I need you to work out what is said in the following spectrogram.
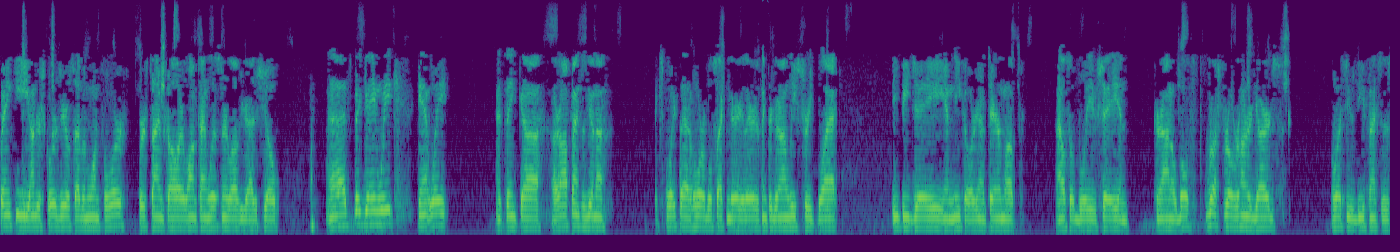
Spanky underscore zero seven one four. First time caller, long time listener. Love you guys' show. Uh, it's big game week. Can't wait. I think uh, our offense is gonna exploit that horrible secondary there. I think they're gonna unleash Streak Black. DPJ and Nico are gonna tear them up. I also believe Shea and Toronto both rushed for over 100 yards. OSU's defense is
